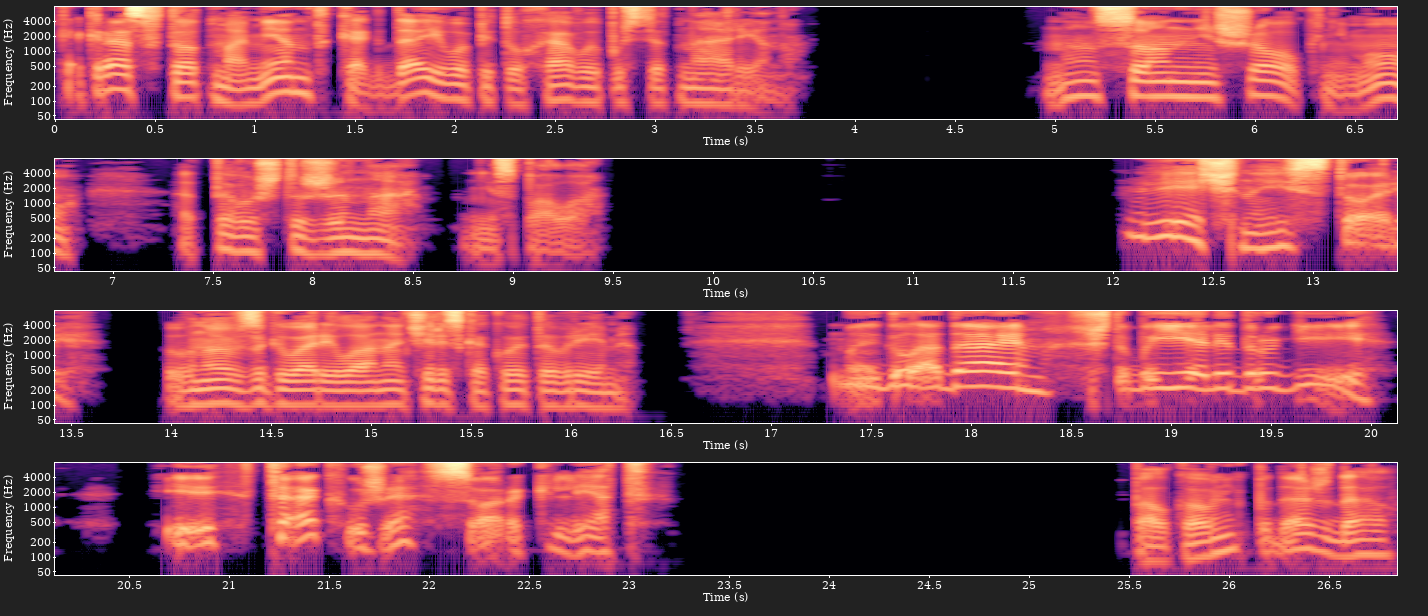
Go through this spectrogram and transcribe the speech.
Как раз в тот момент, когда его петуха выпустят на арену. Но сон не шел к нему от того, что жена не спала. «Вечная история», — вновь заговорила она через какое-то время. «Мы голодаем, чтобы ели другие, и так уже сорок лет». Полковник подождал,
